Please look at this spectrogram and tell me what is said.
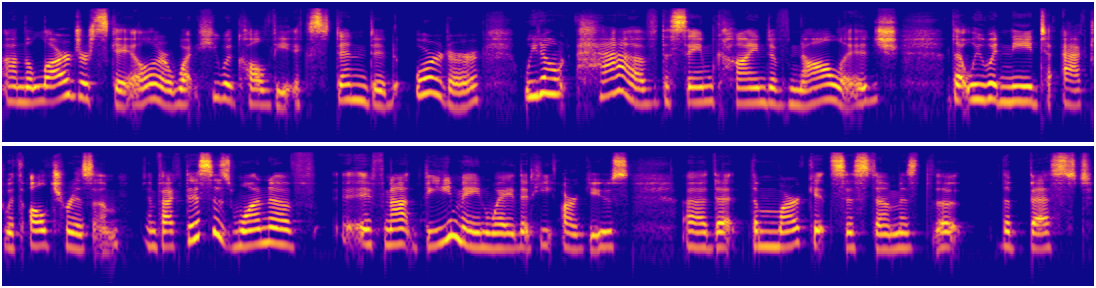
on the larger scale, or what he would call the extended order, we don't have the same kind of knowledge that we would need to act with altruism. In fact, this is one of, if not the main way, that he argues uh, that the market system is the, the best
